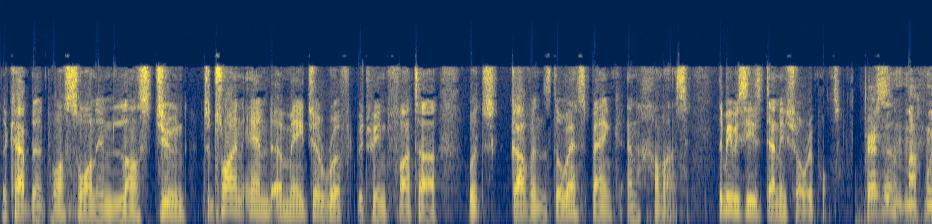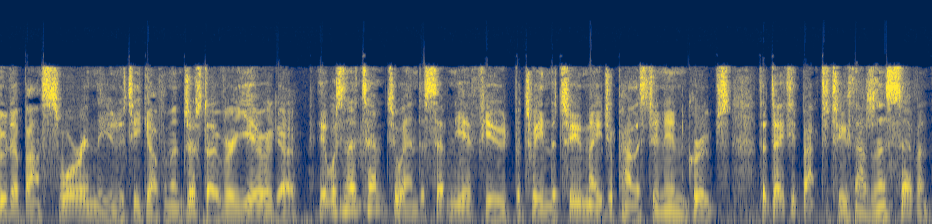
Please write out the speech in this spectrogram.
The cabinet was sworn in last June to try and end a major rift between Fatah, which governs the West Bank, and Hamas. The BBC's Danny Shaw reports. President Mahmoud Abbas swore in the unity government just over a year ago. It was an attempt to end a seven-year feud between the two major Palestinian groups that dated back to 2007,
